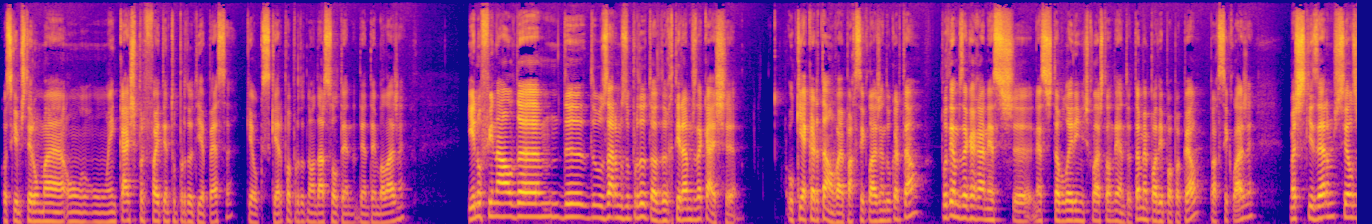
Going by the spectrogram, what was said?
Conseguimos ter uma, um, um, encaixe perfeito entre o produto e a peça, que é o que se quer, para o produto não andar solto dentro da embalagem. E no final de, de, de, usarmos o produto ou de retirarmos da caixa, o que é cartão vai para a reciclagem do cartão. Podemos agarrar nesses, uh, nesses tabuleirinhos que lá estão dentro, também pode ir para o papel, para a reciclagem. Mas se quisermos, se eles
